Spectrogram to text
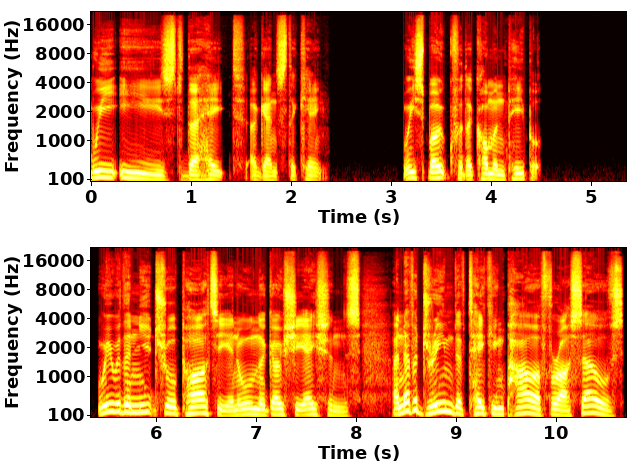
We eased the hate against the king. We spoke for the common people. We were the neutral party in all negotiations and never dreamed of taking power for ourselves,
